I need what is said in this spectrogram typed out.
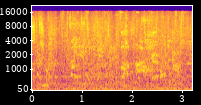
上吗？发射！啊啊！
